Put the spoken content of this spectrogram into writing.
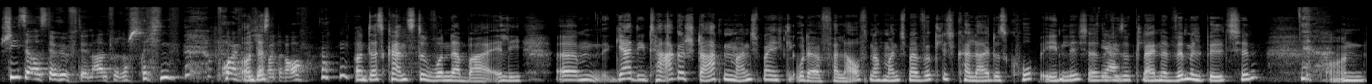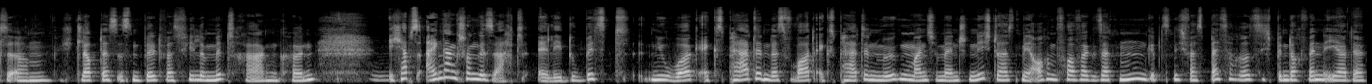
schieße aus der Hüfte, in Anführungsstrichen. Freue mich das, aber drauf. Und das kannst du wunderbar, Elli. Ähm, ja, die Tage starten manchmal oder verlaufen auch manchmal wirklich Kaleidoskop ähnlich, also ja. wie so kleine Wimmelbildchen. Und ähm, ich glaube, das ist ein Bild, was viele mittragen können. Ich habe es eingangs schon gesagt, Ellie, du bist New Work Expertin. Das Wort Expertin mögen manche Menschen nicht. Du hast mir auch im Vorfeld gesagt, hm, gibt es nicht was Besseres? Ich bin doch, wenn eher der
